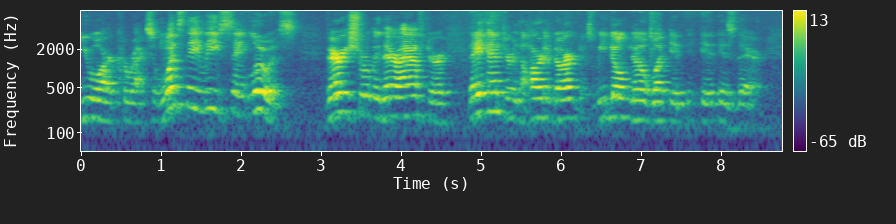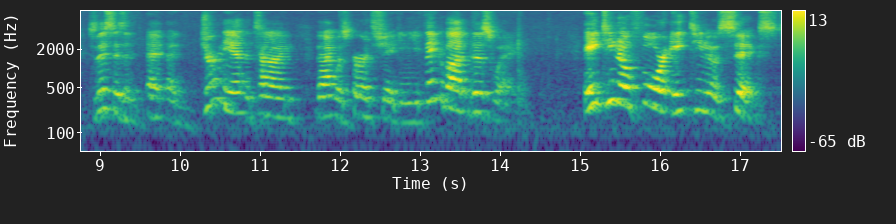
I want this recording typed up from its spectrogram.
you are correct. So once they leave St. Louis, very shortly thereafter, they enter the heart of darkness. We don't know what it, it is there. So this is a, a, a journey at the time that was earth shaking. You think about it this way 1804, 1806,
